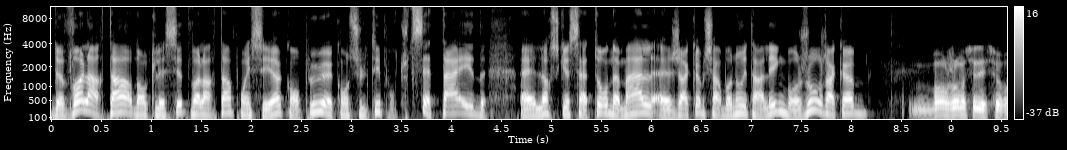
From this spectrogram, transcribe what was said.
de Vol en retard, donc le site volenretard.ca qu'on peut consulter pour toute cette aide lorsque ça tourne mal. Jacob Charbonneau est en ligne. Bonjour, Jacob. Bonjour, M. Dessureau.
